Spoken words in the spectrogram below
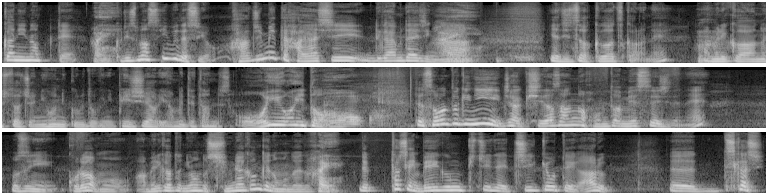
日になってはい。クリスマスイブですよ。初めて林外務大臣が、はい。いや実は9月からねアメリカの人たちは日本に来る時に PCR やめてたんです。おいおいと。おでその時にじゃあ岸田さんが本当はメッセージでね要するにこれはもうアメリカと日本の信頼関係の問題だと、はい。で確かに米軍基地で地位協定がある、えーしかし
